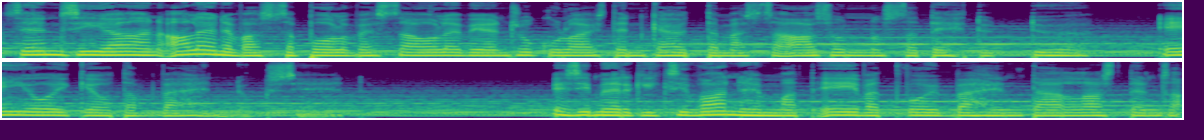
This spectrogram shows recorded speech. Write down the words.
Sen sijaan alenevassa polvessa olevien sukulaisten käyttämässä asunnossa tehty työ ei oikeuta vähennykseen. Esimerkiksi vanhemmat eivät voi vähentää lastensa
